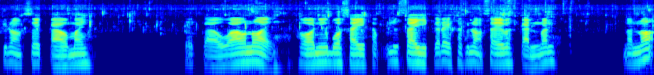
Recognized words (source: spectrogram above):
พี่น้องใส่กาวไหมใส่กาวว้าวหน่อยทอนี้บ่ใส่ครับหรือใส่ก็ได้ครับพี่น้องใส่ไว้กันมันนั่นเนาะ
